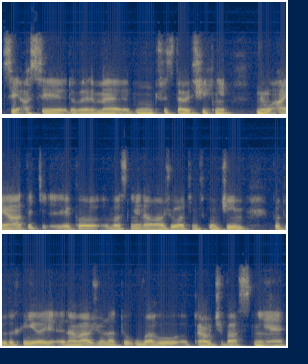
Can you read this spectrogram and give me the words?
si asi dovedeme hm, představit všichni. No a já teď jako vlastně navážu a tím skončím. Po tuto chvíli navážu na tu úvahu, proč vlastně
